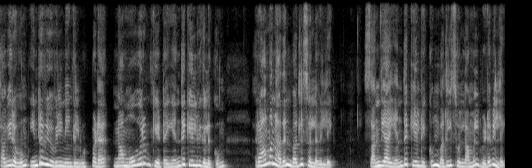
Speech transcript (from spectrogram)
தவிரவும் இன்டர்வியூவில் நீங்கள் உட்பட நாம் மூவரும் கேட்ட எந்த கேள்விகளுக்கும் ராமநாதன் பதில் சொல்லவில்லை. சந்தியா எந்த கேள்விக்கும் பதில் சொல்லாமல் விடவில்லை.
